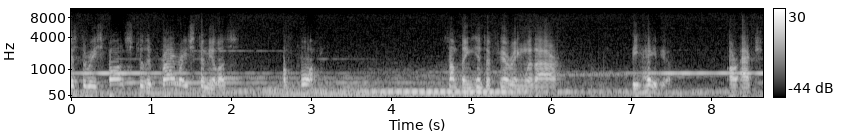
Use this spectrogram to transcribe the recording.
is the response to the primary stimulus of thought, something interfering with our behavior or actions.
